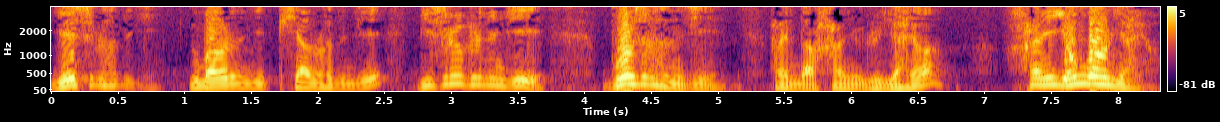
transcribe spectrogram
예술을 하든지 음악을 하든지 피아노를 하든지 미술을 그리든지 무엇을 하든지 하나님 나라 하나님을 위하여 하나님의 영광을 위하여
